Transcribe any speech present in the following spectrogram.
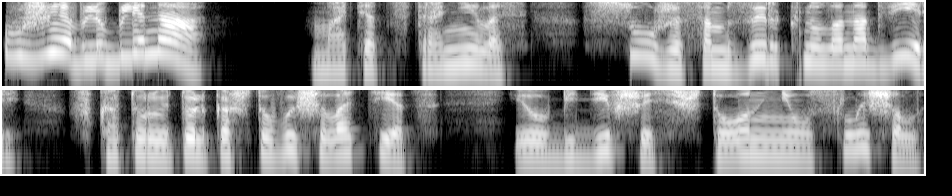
уже влюблена!» Мать отстранилась, с ужасом зыркнула на дверь, в которую только что вышел отец, и, убедившись, что он не услышал,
